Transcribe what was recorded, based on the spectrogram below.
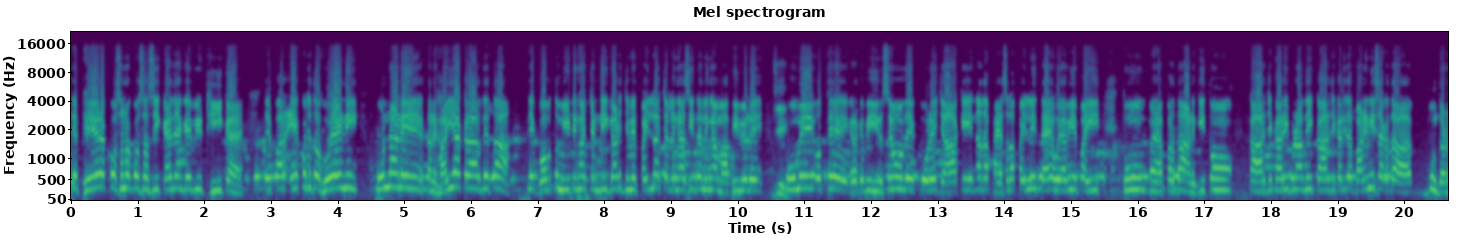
ਤੇ ਫੇਰ ਕੁਛ ਨਾ ਕੁਛ ਅਸੀਂ ਕਹਿ ਦਿਆਂਗੇ ਵੀ ਠੀਕ ਹੈ ਤੇ ਪਰ ਇਹ ਕੁਝ ਤਾਂ ਹੋਇਆ ਹੀ ਨਹੀਂ ਉਹਨਾਂ ਨੇ ਤਨਖਾਹੀਆ ਕਰਾਰ ਦਿੱਤਾ ਤੇ ਗੁਪਤ ਮੀਟਿੰਗਾਂ ਚੰਡੀਗੜ੍ਹ ਜਿਵੇਂ ਪਹਿਲਾਂ ਚੱਲੀਆਂ ਸੀ ਇਹਨਾਂ ਦੀਆਂ ਮਾਫੀ ਵੇਲੇ। ਉਵੇਂ ਉੱਥੇ ਰਘਬੀਰ ਸਿੰਘ ਦੇ ਕੋਲੇ ਜਾ ਕੇ ਇਹਨਾਂ ਦਾ ਫੈਸਲਾ ਪਹਿਲਾਂ ਹੀ ਤੈਅ ਹੋਇਆ ਵੀ ਇਹ ਭਾਈ ਤੂੰ ਪ੍ਰਧਾਨਗੀ ਤੋਂ ਕਾਰਜਕਾਰੀ ਬਣਾ ਦੀ ਕਾਰਜਕਾਰੀ ਤਾਂ ਬਣ ਹੀ ਨਹੀਂ ਸਕਦਾ ਭੁੰਦੜ।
